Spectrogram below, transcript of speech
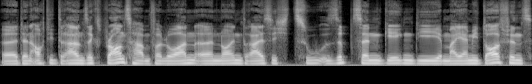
Äh, denn auch die 3 und 6 Browns haben verloren, äh, 39 zu 17 gegen die Miami Dolphins.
